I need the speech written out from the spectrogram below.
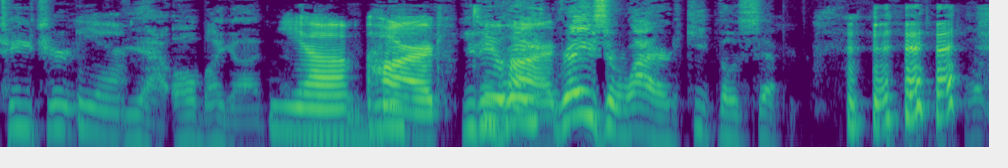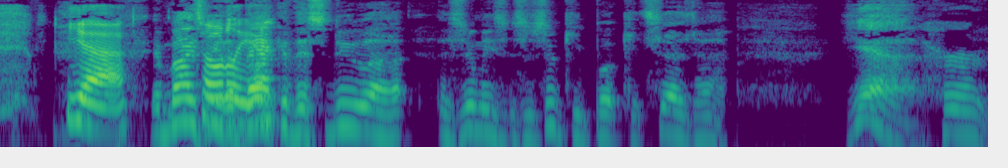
teacher. Yeah. Yeah. Oh my God. Yeah, hard. You Too need hard. razor wire to keep those separate. yeah. It reminds Totally. me of the back of this new uh, Izumi Suzuki book. It says, uh, yeah, her,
